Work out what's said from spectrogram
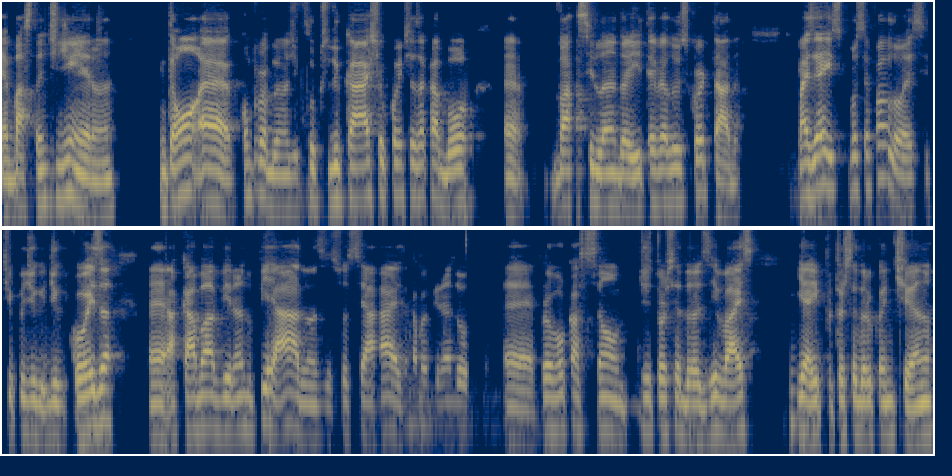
é bastante dinheiro, né? Então, é, com problemas de fluxo de caixa, o Corinthians acabou é, vacilando aí, teve a luz cortada. Mas é isso que você falou, esse tipo de, de coisa é, acaba virando piada nas redes sociais, acaba virando é, provocação de torcedores rivais, e aí para o torcedor corintiano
